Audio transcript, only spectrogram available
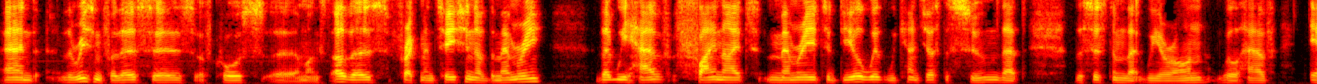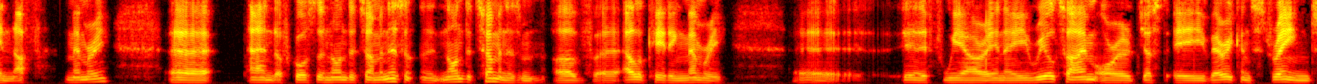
And the reason for this is, of course, uh, amongst others, fragmentation of the memory that we have finite memory to deal with. We can't just assume that the system that we are on will have enough memory. Uh, and of course, the non-determinism, uh, non-determinism of uh, allocating memory. Uh, if we are in a real time or just a very constrained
